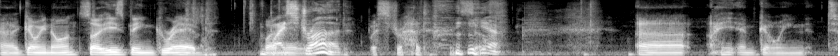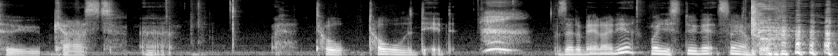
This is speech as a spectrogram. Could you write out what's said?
uh, going on. So he's being grabbed by, by Strahd. By Strahd himself. Yeah. Uh, I am going to cast uh, Toll, Toll the Dead. Is that a bad idea? What used to do that sound for?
